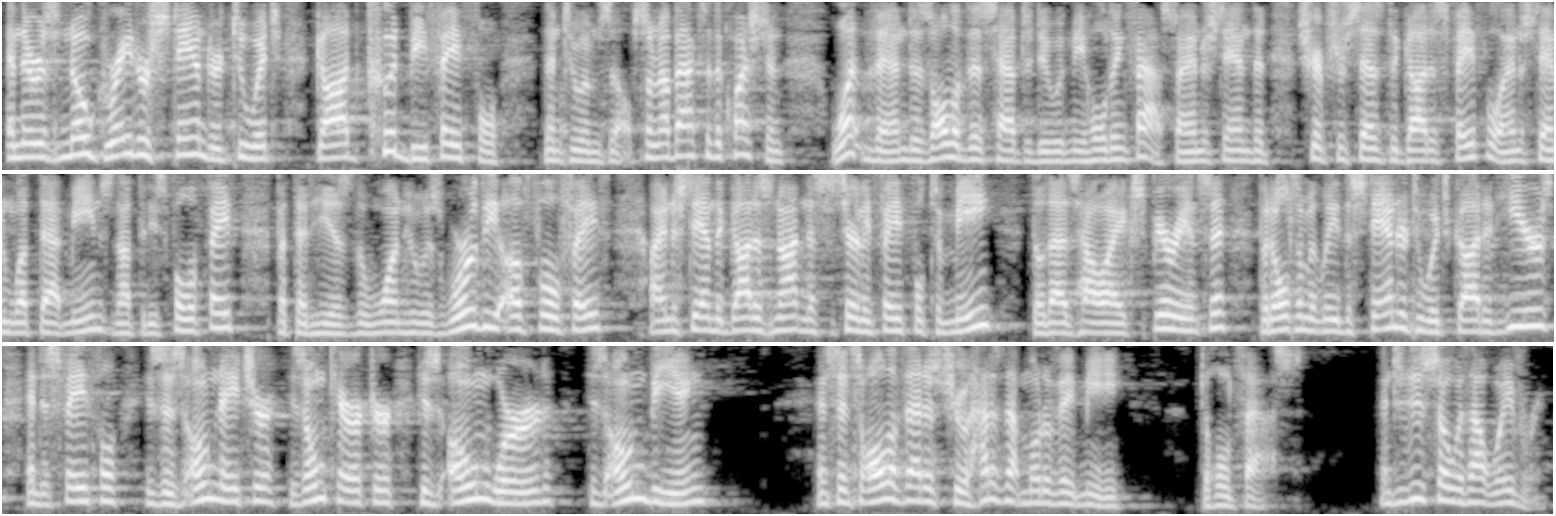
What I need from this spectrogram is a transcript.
And there is no greater standard to which God could be faithful than to himself. So now back to the question, what then does all of this have to do with me holding fast? I understand that scripture says that God is faithful. I understand what that means. Not that he's full of faith, but that he is the one who is worthy of full faith. I understand that God is not necessarily faithful to me, though that's how I experience it, but ultimately the standard to which God adheres and is faithful is his own nature, his own character, his own word, his own being. And since all of that is true, how does that motivate me to hold fast? And to do so without wavering,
